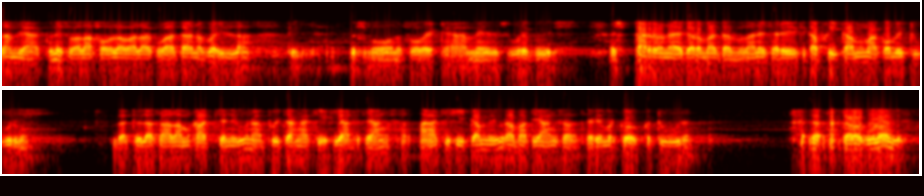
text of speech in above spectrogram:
lam yakun wala haula wala quwata illa billah. Wis ngono pokoke damai wis urip wis. Wis parona ya Ramadan mulane dari kitab hikam makom dhuwur. Batulah salam kajen iku nak bocah ngaji hikam yang ngaji hikam iku rapati angsal dari mergo keduren. Cara kula ya.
